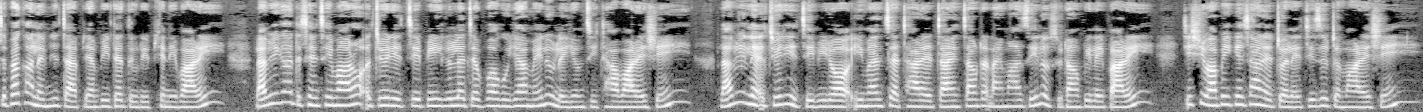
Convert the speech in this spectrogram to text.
တစ်ဖက်ကလည်းမြစ်တာပြန်ပြီးတတ်သူတွေဖြစ်နေပါတယ်။လာပြီးကတစ်ချိန်ချိန်မှာတော့အကျွေးတွေကြည့်ပြီးလွတ်လပ်တဲ့ဘဝကိုရမယ်လို့လည်းယုံကြည်ထားပါတယ်ရှင်။ လာပြည့်လည်းအကျွေးတွေကြေးပြီးတော့အီမန်ချက်ထားတဲ့အတိုင်းကြောင်းတက်နိုင်ပါစေလို့ဆုတောင်းပေးလိုက်ပါတယ်။ကြည့်ရှုအားပေးခဲ့ကြတဲ့အတွက်လည်းကျေးဇူးတင်ပါတယ်ရှင်။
